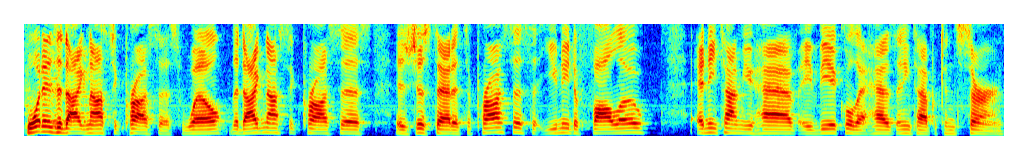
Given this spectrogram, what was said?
What is a diagnostic process? Well, the diagnostic process is just that it's a process that you need to follow anytime you have a vehicle that has any type of concern.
